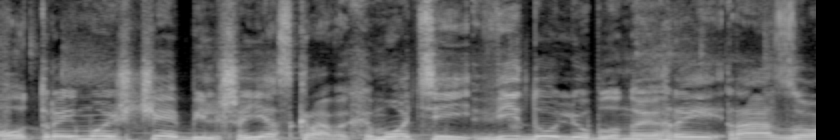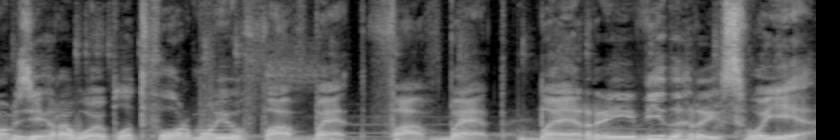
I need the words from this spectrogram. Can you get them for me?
Отримуй ще більше яскравих емоцій від улюбленої гри разом з ігровою платформою Favbet. Favbet. Бери від гри своє.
